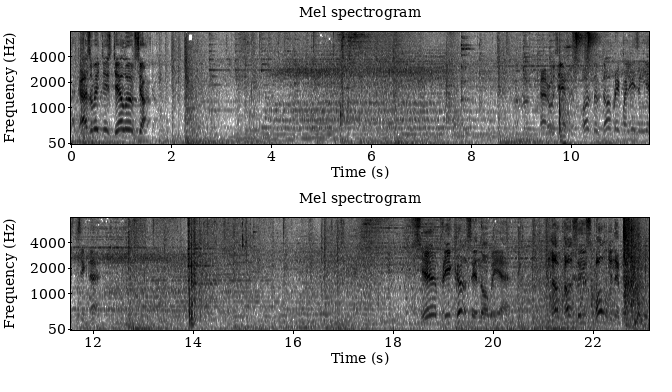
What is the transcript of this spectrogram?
Наказывайте, сделаю все. болезнь есть всегда. Все приказы новые. Наказы исполнены будут.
